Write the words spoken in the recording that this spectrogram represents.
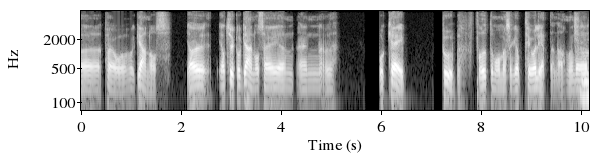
eh, på Gunners. Jag, jag tycker Gunners är en, en okej pub förutom om man ska gå på toaletten där. Men det Mm.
